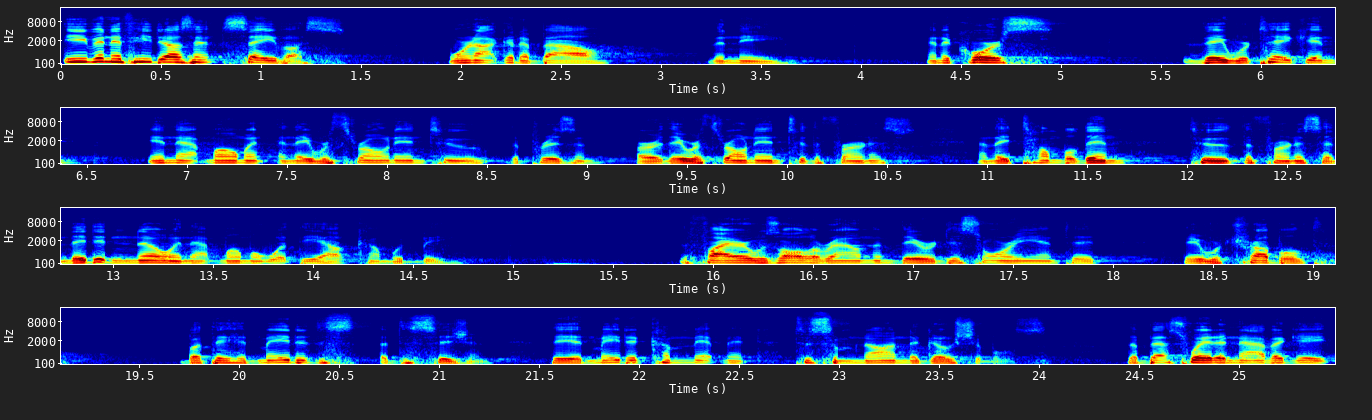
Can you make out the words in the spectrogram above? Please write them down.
even if he doesn't save us, we're not going to bow the knee. And of course, they were taken in that moment and they were thrown into the prison, or they were thrown into the furnace, and they tumbled into the furnace, and they didn't know in that moment what the outcome would be. The fire was all around them. They were disoriented. They were troubled. But they had made a, a decision. They had made a commitment to some non negotiables. The best way to navigate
